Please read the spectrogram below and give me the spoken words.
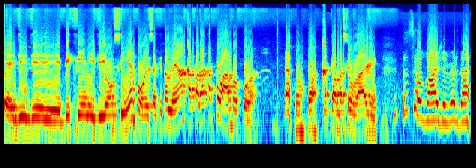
é, de, de biquíni de oncinha, porra, isso aqui também é a capa da catuaba, porra. catuaba selvagem. Selvagem, verdade.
